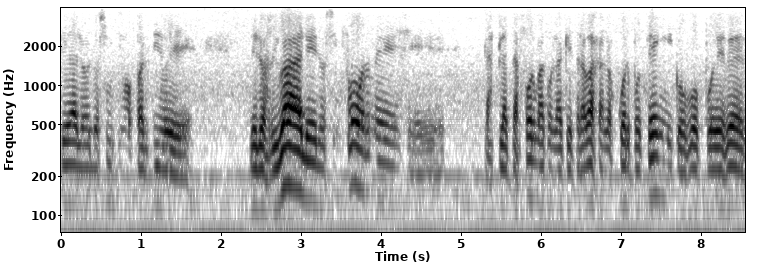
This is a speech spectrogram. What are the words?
te da los, últimos partidos de, los rivales, los informes, eh, las plataformas con las que trabajan los cuerpos técnicos, vos podés ver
